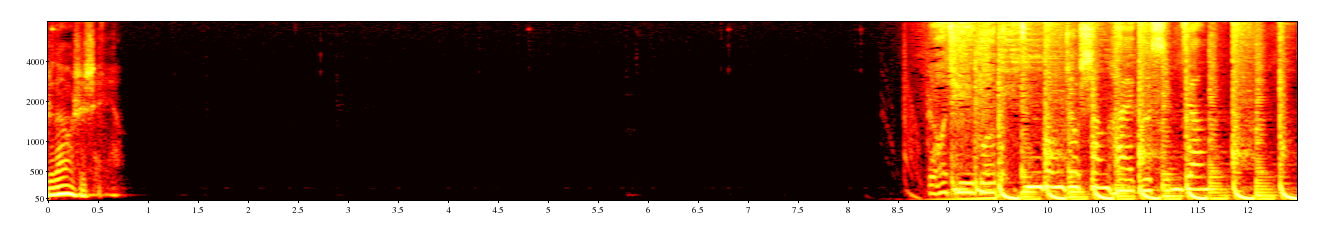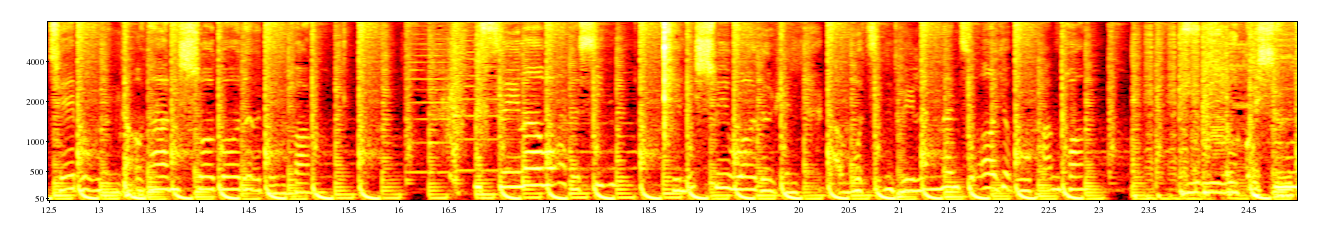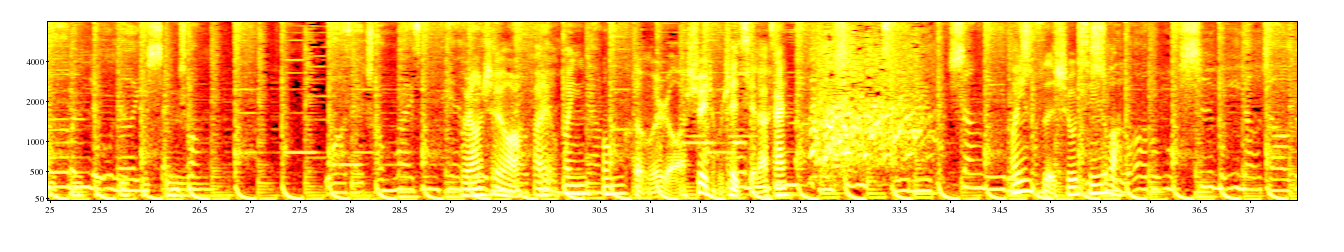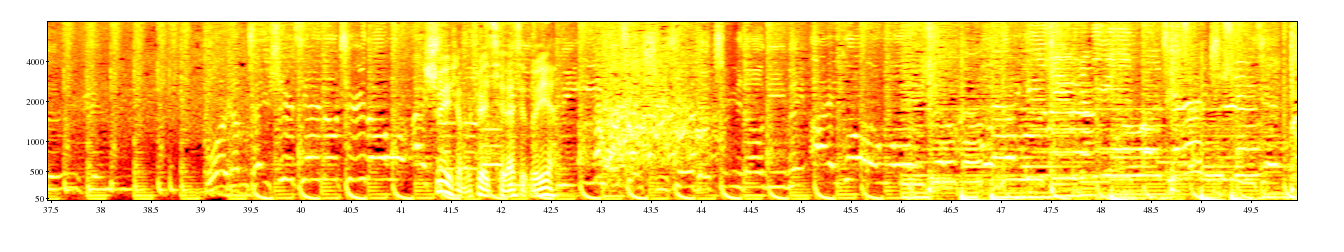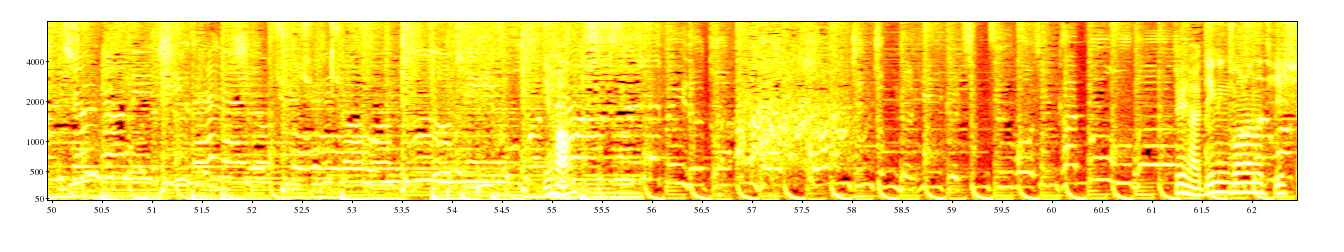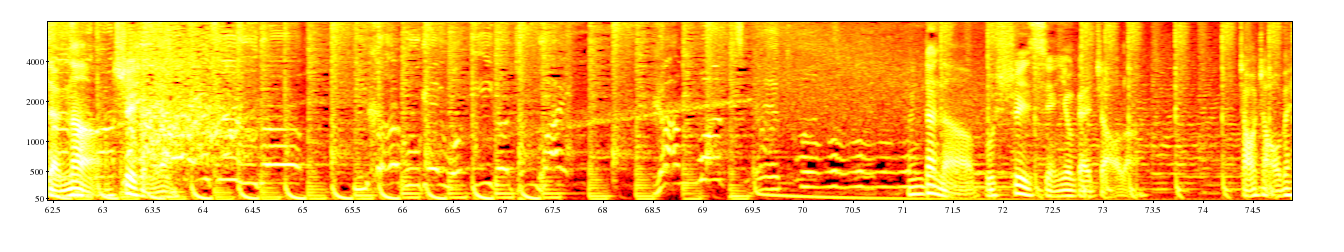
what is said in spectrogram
知道是谁呀。我去过北京、广州、上海和新疆，却不能到达你说过的东方。你碎了我的心，却没睡我的人，让我进退两难，左右彷徨。你为我关上了门，留了一扇窗。我在窗外。不让睡哦，欢迎欢迎风很温柔啊，睡什么睡？起来嗨！欢迎紫书心话。睡什么睡？起来写作业。你好。对呀，叮叮咣啷的提神呢，睡什么呀？蛋蛋不睡醒又该找了，找找呗。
